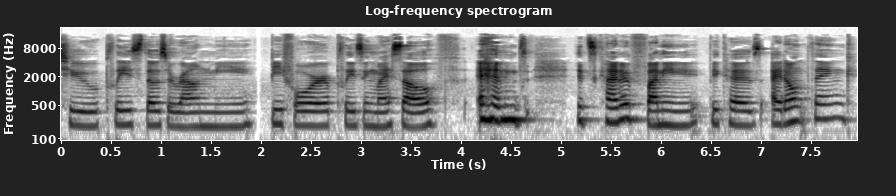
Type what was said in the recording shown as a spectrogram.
to please those around me before pleasing myself. And it's kind of funny because I don't think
